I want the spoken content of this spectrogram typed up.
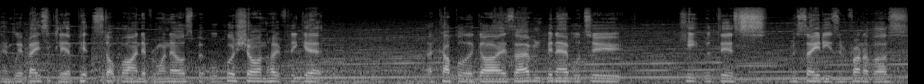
and we're basically a pit stop behind everyone else, but we'll push on, hopefully get a couple of guys. I haven't been able to keep with this Mercedes in front of us.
